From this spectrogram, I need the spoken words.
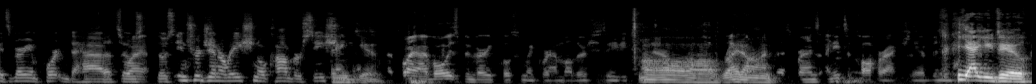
it's very important to have that's those, why, those intergenerational conversations. Thank you. That's why I've always been very close with my grandmother. She's 82 oh, now. right on. Best friends. I need to call her actually. I've been yeah, you do.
